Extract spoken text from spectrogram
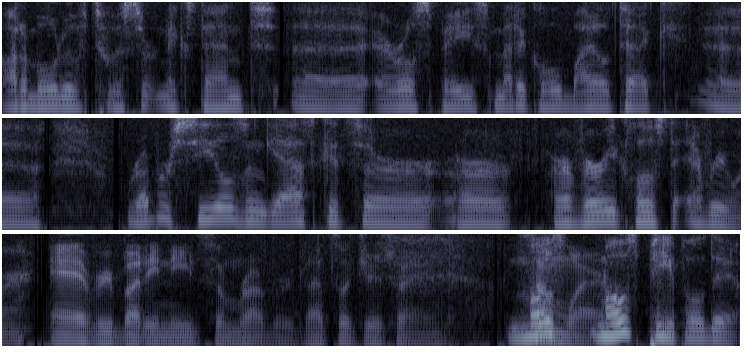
automotive to a certain extent, uh, aerospace, medical, biotech. Uh, rubber seals and gaskets are, are, are very close to everywhere. Everybody needs some rubber. That's what you're saying. Most, Somewhere. most people do.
